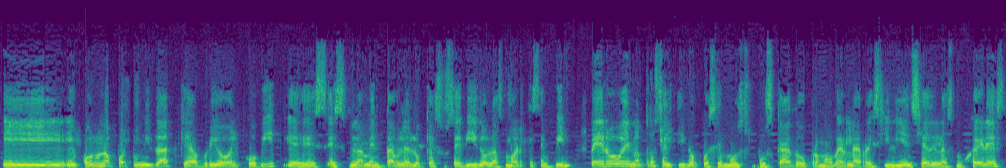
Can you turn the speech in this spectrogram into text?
y con una oportunidad que abrió el COVID. Es, es, lamentable lo que ha sucedido, las muertes, en fin, pero en otro sentido, pues hemos buscado promover la resiliencia de las mujeres,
